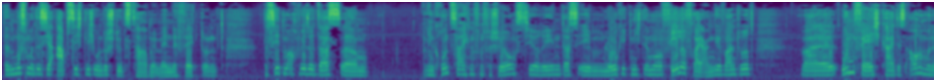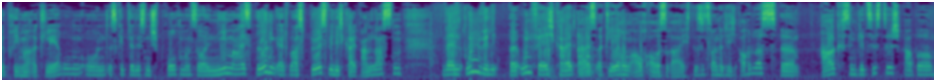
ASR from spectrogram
dann muss man das ja absichtlich unterstützt haben im Endeffekt. Und das sieht man auch wieder, dass ähm, ein Grundzeichen von Verschwörungstheorien, dass eben Logik nicht immer fehlerfrei angewandt wird, weil Unfähigkeit ist auch immer eine prima Erklärung und es gibt ja diesen Spruch, man soll niemals irgendetwas Böswilligkeit anlassen, wenn Unwill äh, Unfähigkeit als Erklärung auch ausreicht. Das ist zwar natürlich auch etwas äh, arg simplizistisch, aber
